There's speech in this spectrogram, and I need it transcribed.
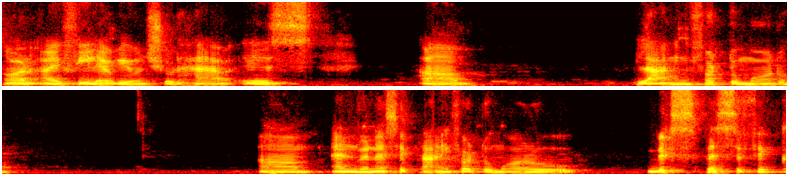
or i feel everyone should have is um, planning for tomorrow. Um, and when i say planning for tomorrow bit specific.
